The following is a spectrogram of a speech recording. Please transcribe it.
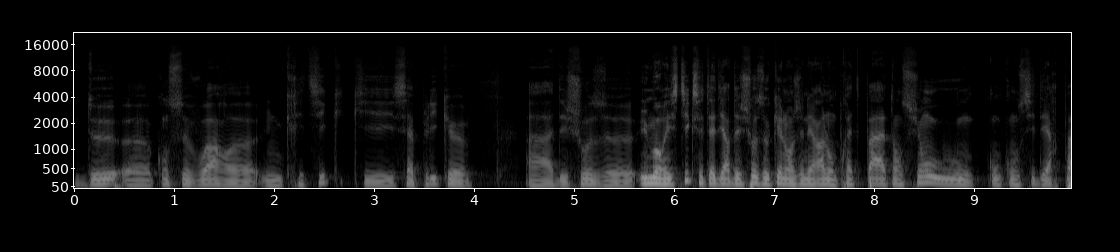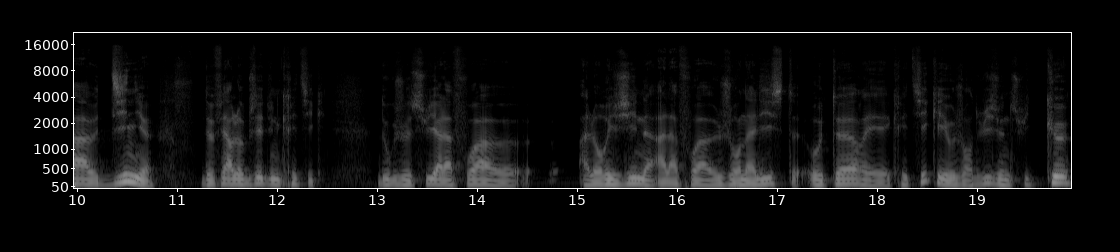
de euh, concevoir euh, une critique qui s'applique euh, à des choses humoristiques, c'est-à-dire des choses auxquelles en général on prête pas attention ou qu'on considère pas dignes de faire l'objet d'une critique. Donc je suis à la fois à l'origine à la fois euh, journaliste, auteur et critique. Et aujourd'hui, je ne suis que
